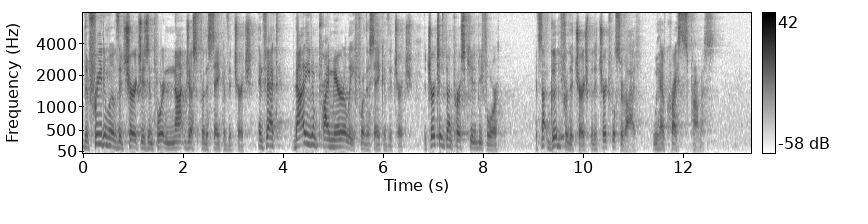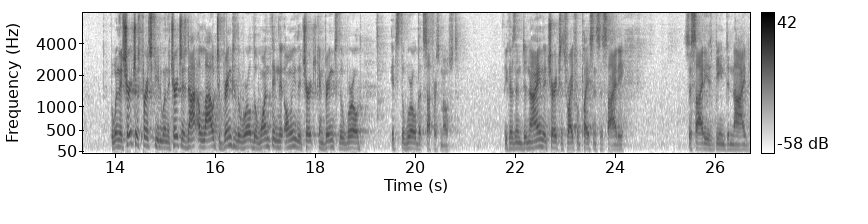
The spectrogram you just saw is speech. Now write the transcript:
The freedom of the church is important not just for the sake of the church. In fact, not even primarily for the sake of the church. The church has been persecuted before. It's not good for the church, but the church will survive. We have Christ's promise. But when the church is persecuted, when the church is not allowed to bring to the world the one thing that only the church can bring to the world, it's the world that suffers most. Because in denying the church its rightful place in society, society is being denied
